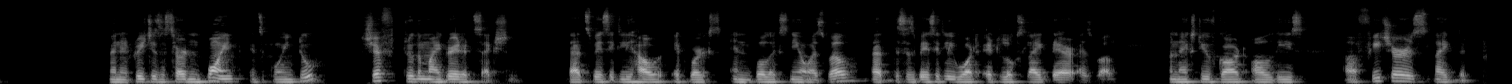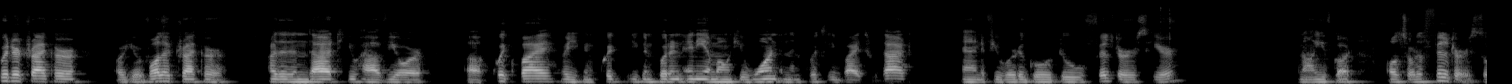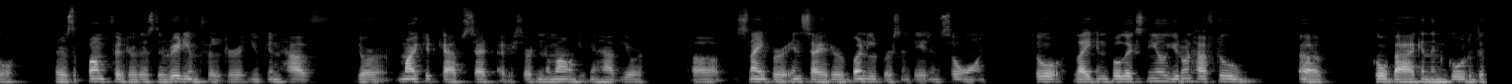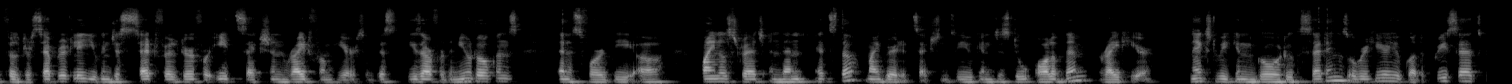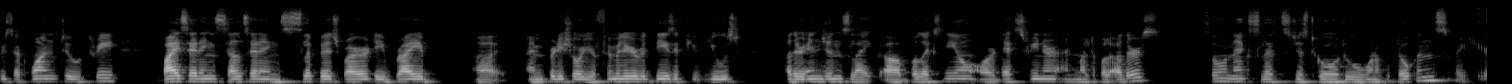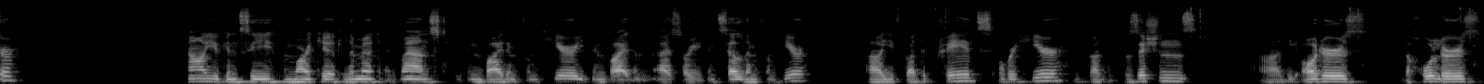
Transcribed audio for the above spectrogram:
When it reaches a certain point, it's going to shift to the migrated section that's basically how it works in Bullx Neo as well. That this is basically what it looks like there as well. So next you've got all these uh, features like the Twitter tracker or your wallet tracker. Other than that, you have your uh, quick buy where you can quick you can put in any amount you want and then quickly buy through that. And if you were to go to filters here, so now you've got all sort of filters. So there's the pump filter, there's the Raydium filter. You can have your market cap set at a certain amount. You can have your uh, sniper, insider, bundle percentage, and so on. So like in Bullx Neo, you don't have to uh, go back and then go to the filter separately. You can just set filter for each section right from here. So this these are for the new tokens, then it's for the uh, final stretch, and then it's the migrated section. So you can just do all of them right here. Next, we can go to the settings. Over here, you've got the presets, preset one, two, three buy settings, sell settings, slippage, priority, bribe. Uh, I'm pretty sure you're familiar with these if you've used other engines like uh, Bullx Neo or DEX Screener and multiple others. So next, let's just go to one of the tokens right here. Now you can see the market, limit, advanced. You can buy them from here. You can buy them, uh, sorry, you can sell them from here. Uh, you've got the trades over here. You've got the positions, uh, the orders, the holders,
